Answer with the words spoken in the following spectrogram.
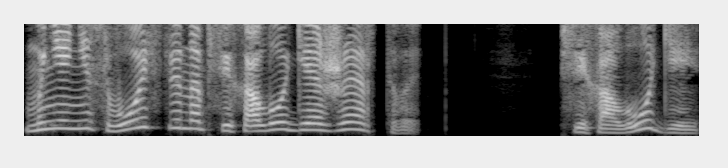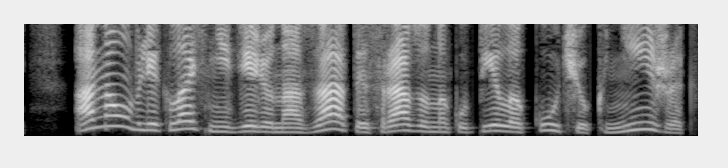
Мне не свойственна психология жертвы». Психологией она увлеклась неделю назад и сразу накупила кучу книжек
